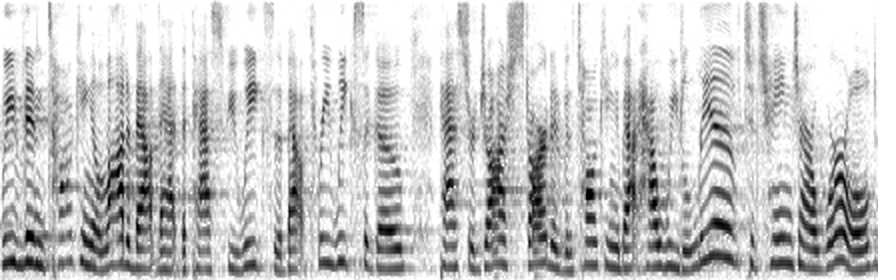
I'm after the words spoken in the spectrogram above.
We've been talking a lot about that the past few weeks. About three weeks ago, Pastor Josh started with talking about how we live to change our world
